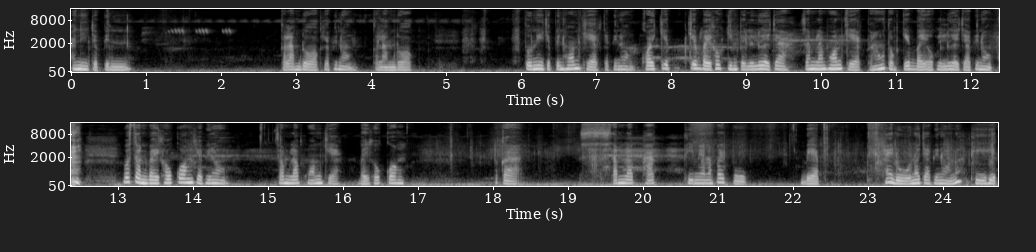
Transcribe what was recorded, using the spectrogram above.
อันนี้จะเป็นกระลำดอกจ้ะพี่น้องกระลำดอก ตัวนี้จะเป็นหอมแขกจ้ะพี่น้อง คอยเก็บเก็บใบเขากินไปเรื่อยๆจ้ะสำหรับหอมแขกเขาต้องเก็บใบออกเรื่อยๆจ้ะพี่น้องว่าสันใบเขากว้างจ้ะพี่น้องสำหรับหอมแขกใบเขากว้างแล้วก็สำหรับพักที่แม่ลำไส้ปลูกแบบให้ดูเนาะจ้ะพี่น้องเนาะที่เห็ด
